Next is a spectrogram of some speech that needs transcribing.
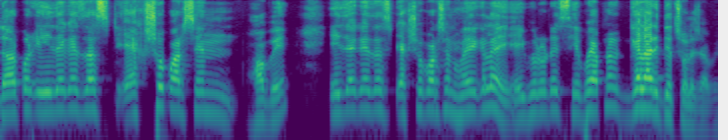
দেওয়ার পর এই জায়গায় জাস্ট একশো পার্সেন্ট হবে। এই জায়গায় জাস্ট একশো পার্সেন্ট হয়ে গেলে এই ভিডিওটা সেভ হয়ে আপনার গ্যালারিতে চলে যাবে।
